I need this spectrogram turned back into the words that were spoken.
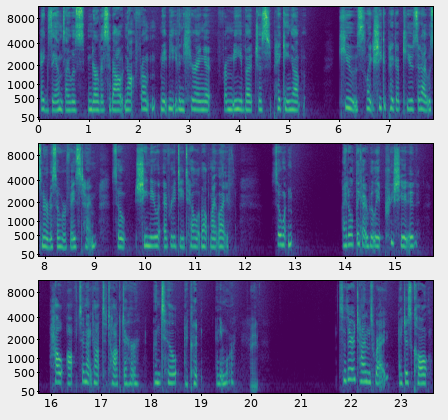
exams I was nervous about, not from maybe even hearing it from me, but just picking up cues. Like she could pick up cues that I was nervous over FaceTime. So she knew every detail about my life. So when I don't think I really appreciated how often I got to talk to her until I couldn't anymore. Right. So there are times where I, I just call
